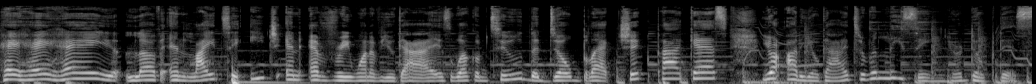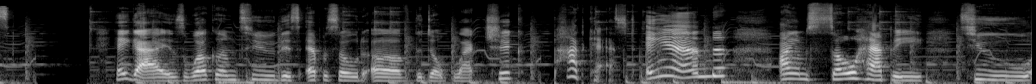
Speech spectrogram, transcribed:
Hey, hey, hey, love and light to each and every one of you guys. Welcome to the Dope Black Chick Podcast, your audio guide to releasing your dopeness. Hey guys, welcome to this episode of the Dope Black Chick Podcast. And I am so happy to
